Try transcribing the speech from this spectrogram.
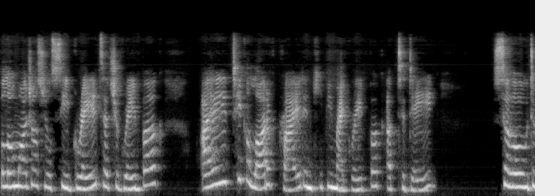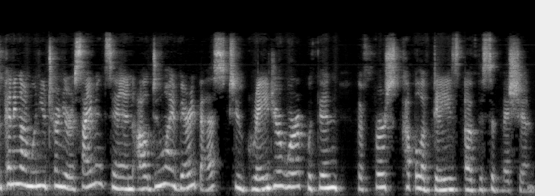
Below modules, you'll see grades. That's your grade book. I take a lot of pride in keeping my grade book up to date. So depending on when you turn your assignments in, I'll do my very best to grade your work within the first couple of days of the submission.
